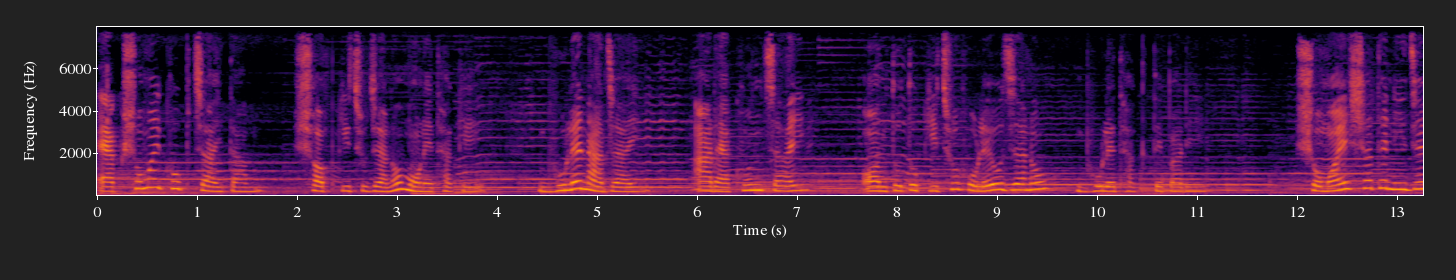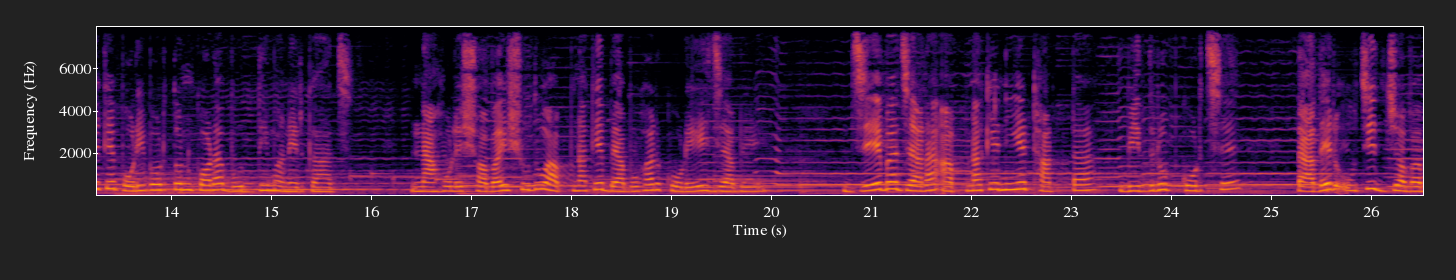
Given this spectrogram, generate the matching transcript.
একসময় খুব চাইতাম সব কিছু যেন মনে থাকে। ভুলে না যাই, আর এখন চাই অন্তত কিছু হলেও যেন ভুলে থাকতে পারি। সময়ের সাথে নিজেকে পরিবর্তন করা বুদ্ধিমানের কাজ। না হলে সবাই শুধু আপনাকে ব্যবহার করেই যাবে। যে বা যারা আপনাকে নিয়ে ঠাট্টা, বিদ্রুপ করছে, তাদের উচিত জবাব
